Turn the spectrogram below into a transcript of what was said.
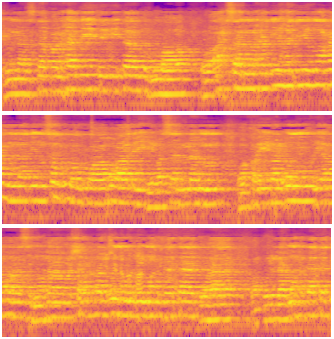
فإن أصدق الحديث كتاب الله وأحسن الهدي هدي محمد صلى الله عليه وسلم وخير الأمور أواسمها وشر الأمور محدثاتها وكل محدثة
